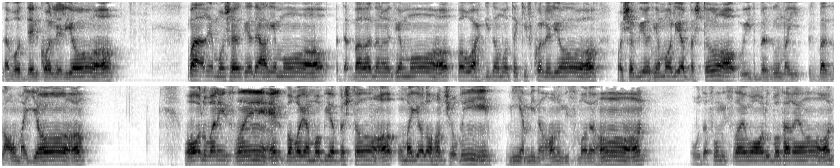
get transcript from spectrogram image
לבוא דן כל אליו. והרי משה את ידי על ימו, ודבר אדוני את ימו, ברוח גדעמו תקיף כל אליו, ושביו את ימו ליבשתו, ויתבזעו מיו. ועולו בני ישראל, ברו ימו ביבשתו, ומיו לו הון שורין, מימינו הון ומשמאלו הון. ורדפו ישראל ועולו בו תריון,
